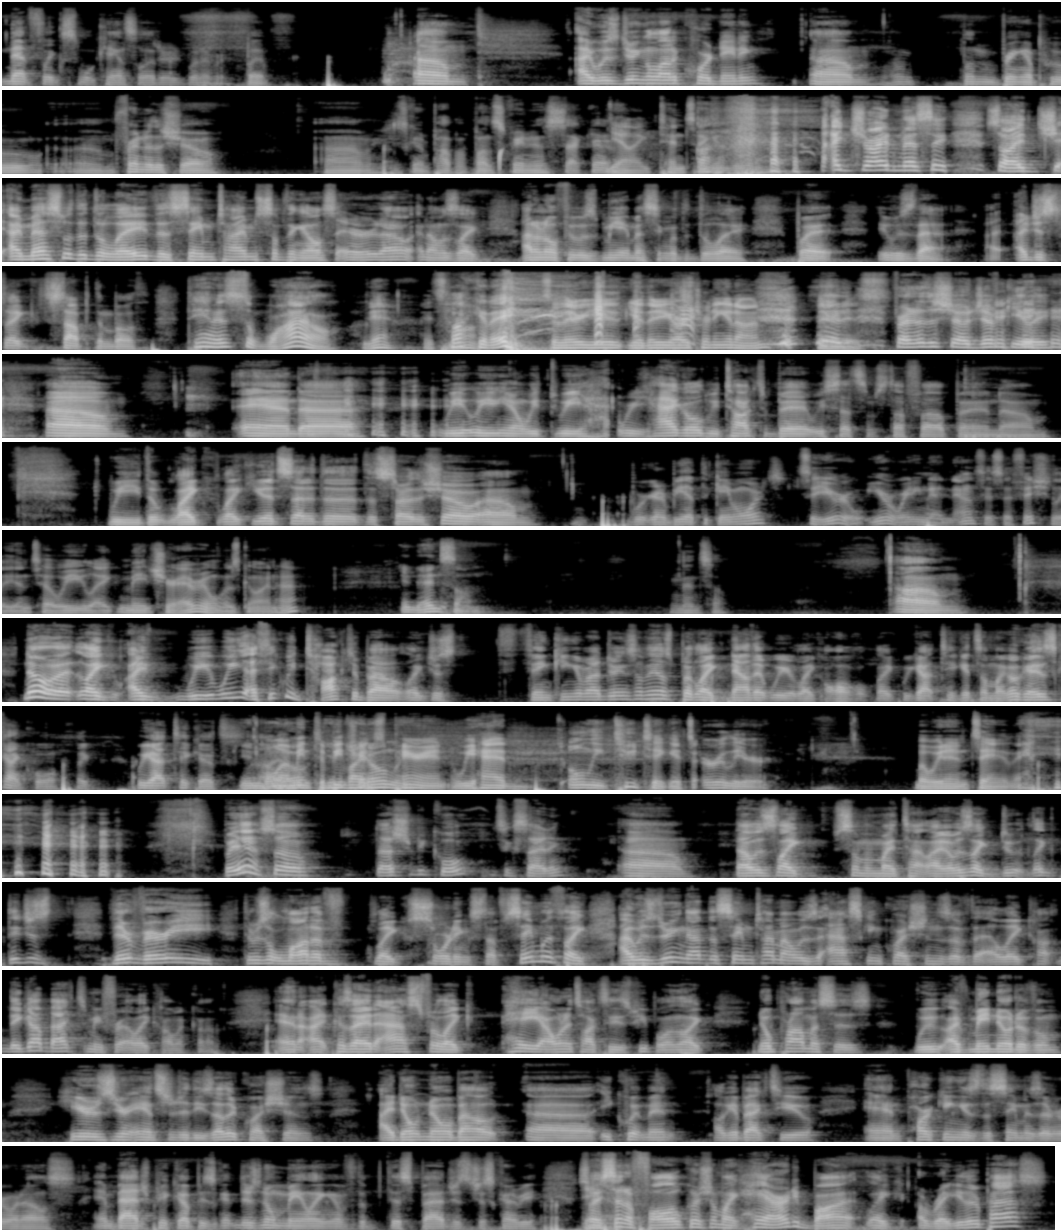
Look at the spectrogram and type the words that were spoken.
Netflix will cancel it or whatever. But, um, I was doing a lot of coordinating. Um, let me bring up who, um, friend of the show. Um, he's going to pop up on screen in a second. Yeah, like ten seconds. ago. I tried messing, so I ch- I messed with the delay the same time something else aired out, and I was like, I don't know if it was me messing with the delay, but it was that. I, I just like stopped them both. Damn, this is a while. yeah, it's long. Fucking a. So there you, you there you are turning it on. There it Yeah, is. Friend of the show, Geoff Keighley. um, and uh, we we you know we we ha- we haggled, we talked a bit, we set some stuff up, and um, we the, like like you had said at the the start of the show, um, we're gonna be at the Game Awards. So you were you were waiting to announce this officially until we like made sure everyone was going, huh? and then some. and then some. Um, no, uh, like I we we I think we talked about like just thinking about doing something else, but like now that we're like all like we got tickets, I'm like, okay, this is kind of cool. Like we got tickets. Invite Well, I mean, to be invite only. transparent, we had only two tickets earlier, but we didn't say anything. But yeah, so that should be cool. It's exciting. Um, that was like some of my time. Like I was like, do like they just they're very. There was a lot of like sorting stuff. Same with like I was doing that the same time. I was asking questions of the LA. Com- they got back to me for LA Comic Con, and I because I had asked for like, hey, I want to talk to these people, and like, no promises. We I've made note of them. Here's your answer to these other questions. I don't know about uh, equipment. I'll get back to you and parking is the same as everyone else and badge pickup is go- there's no mailing of the this badge it's just going to be so i Damn. sent a follow-up question i'm like hey i already bought like a regular pass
